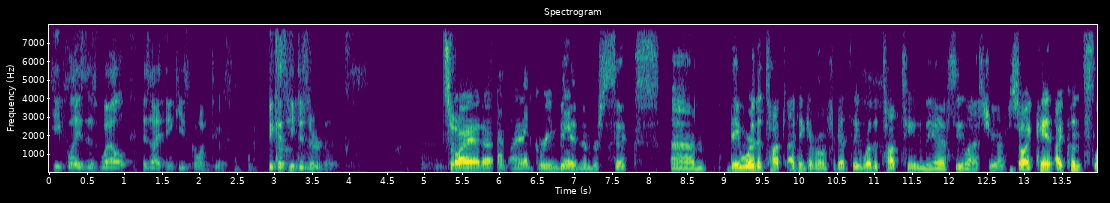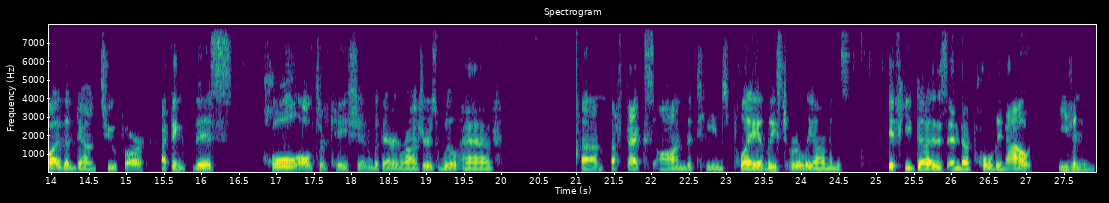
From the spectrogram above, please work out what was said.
he plays as well as I think he's going to, because he deserves it. So I had uh, I had Green Bay at number six. Um, they were the top. I think everyone forgets they were the top team in the AFC last year. So I can't I couldn't slide them down too far. I think this whole altercation with Aaron Rodgers will have um, effects on the team's play at least early on in the if he does end up holding out even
